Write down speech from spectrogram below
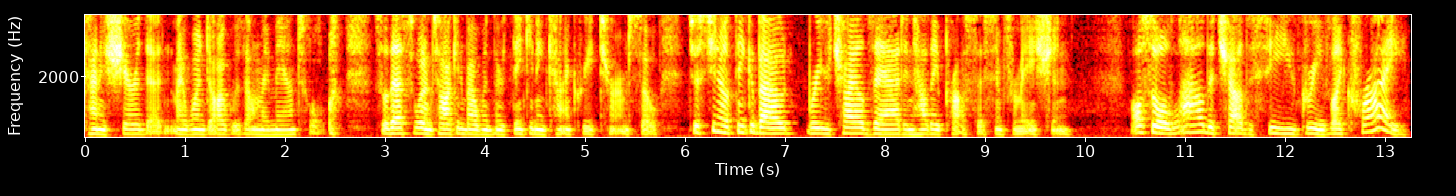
kind of shared that my one dog was on my mantle. so that's what I'm talking about when they're thinking in concrete terms. So just, you know, think about where your child's at and how they process information. Also, allow the child to see you grieve, like cry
